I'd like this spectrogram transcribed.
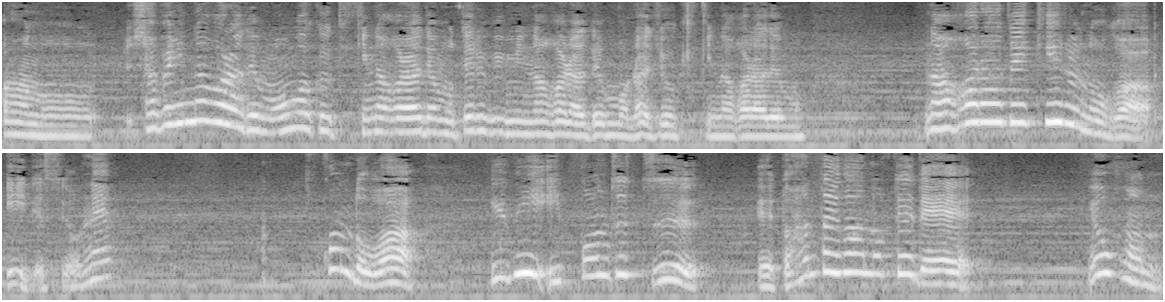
あの喋りながらでも音楽聴きながらでもテレビ見ながらでもラジオ聴きながらでもながらできるのがいいですよね。今度は指1本ずつ、えーと、反対側の手で4本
